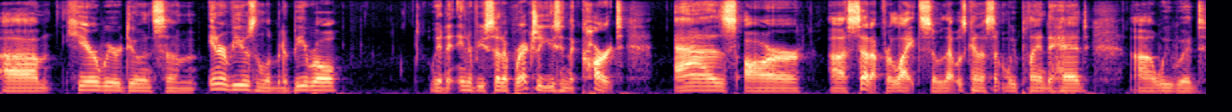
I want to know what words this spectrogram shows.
Um, here we are doing some interviews and a little bit of B-roll. We had an interview setup. We're actually using the cart as our uh, setup for lights, so that was kind of something we planned ahead. Uh, we would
